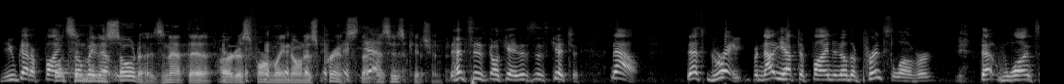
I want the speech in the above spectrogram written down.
You've got to find What's in Minnesota? Isn't that the artist formerly known as Prince? That Yes. was his kitchen. that's his. Okay, this is his kitchen. Now, that's great, but now you have to find another Prince lover that wants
